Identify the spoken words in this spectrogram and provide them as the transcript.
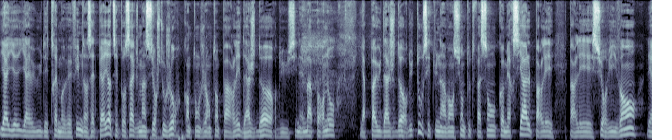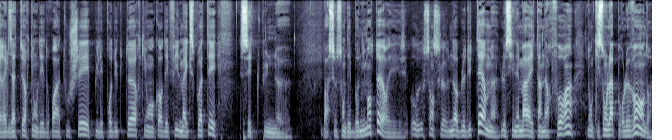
il y, a, eu des très mauvais films dans cette période. C'est pour ça que je m'insurge toujours quand j'entends parler d'âge d'or du cinéma porno. Il n'y a pas eu d'âge d'or du tout. C'est une invention de toute façon commerciale par les, par les survivants, les réalisateurs qui ont des droits à toucher, puis les producteurs qui ont encore des films à exploiter. C'est une. Euh, bah, ce sont des bonimenteurs, et au sens noble du terme. Le cinéma est un art forain, donc ils sont là pour le vendre.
